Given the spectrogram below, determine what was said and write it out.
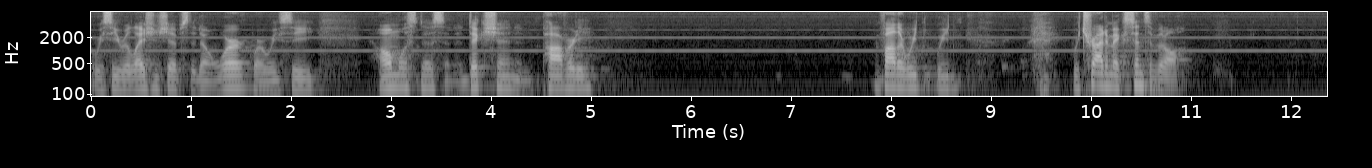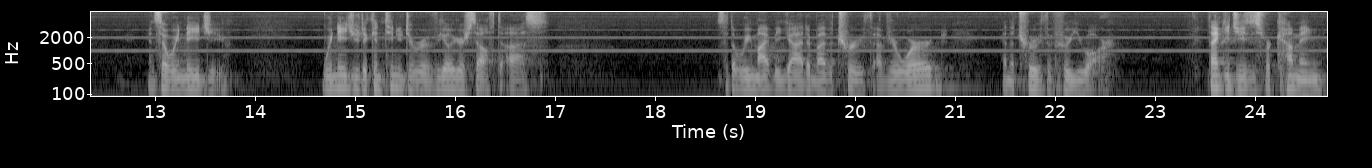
we see relationships that don't work, where we see homelessness and addiction and poverty. And Father, we, we, we try to make sense of it all. And so we need you. We need you to continue to reveal yourself to us so that we might be guided by the truth of your word and the truth of who you are. Thank you, Jesus, for coming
